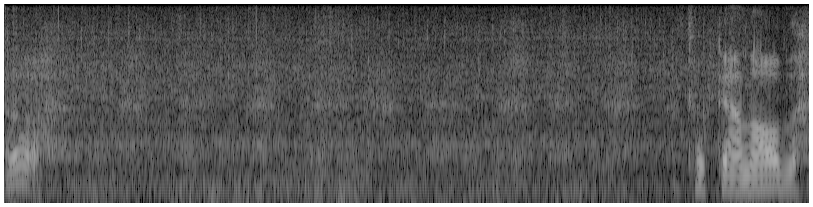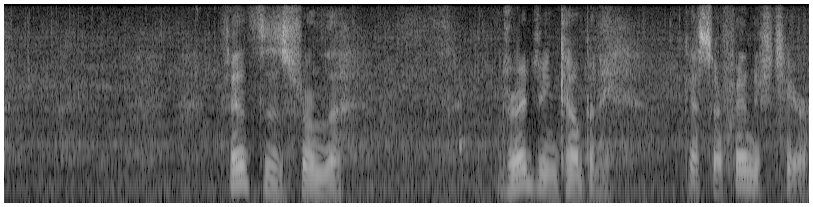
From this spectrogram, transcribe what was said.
Oh. I took down all the fences from the dredging company. Guess they're finished here.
